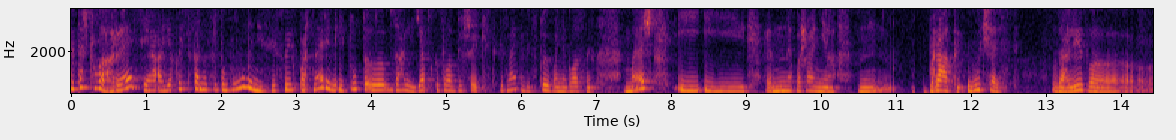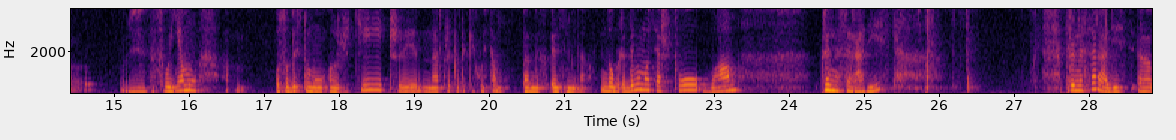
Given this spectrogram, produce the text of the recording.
не те, що агресія, а якась така незадоволеність зі своїх партнерів. І тут, е, взагалі, я б сказала, більше якісь такі, знаєте, відстоювання власних меж і, і небажання м, брати участь взагалі в, в своєму особистому е, житті чи, наприклад, якихось там певних змінах. Добре, дивимося, що вам принесе радість. Принесе радість, Е,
